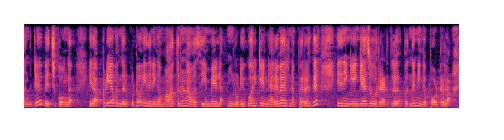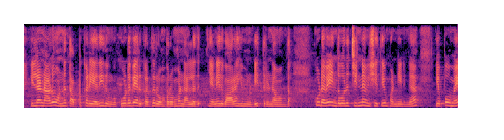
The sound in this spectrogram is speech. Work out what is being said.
வந்துட்டு வச்சுக்கோங்க. இது அப்படியே வந்து இருக்கட்டும் இதை நீங்கள் மாற்றணும்னு அவசியமே இல்லை. உங்களுடைய கோரிக்கை நிறைவேறின பிறகு இது நீங்கள் எங்கேயாச்சும் ஒரு இடத்துல வந்து நீங்கள் போட்டுடலாம் இல்லைனாலும் ஒன்றும் தப்பு கிடையாது. இது உங்கள் கூடவே இருக்கிறது ரொம்ப ரொம்ப நல்லது. ஏன்னா இது வாராகியம்னுடைய திருநாமம் தான். கூடவே இந்த ஒரு சின்ன விஷயத்தையும் பண்ணிடுங்க. எப்போவுமே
